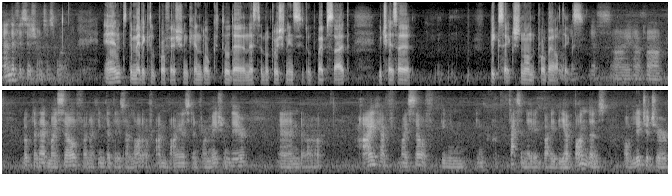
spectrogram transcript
and the physicians as well. And the medical profession can look to the Nestle Nutrition Institute website, which has a big section on probiotics. Yes, I have uh, looked at that myself, and I think that there is a lot of unbiased information there. And uh, I have myself been fascinated by the abundance of literature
